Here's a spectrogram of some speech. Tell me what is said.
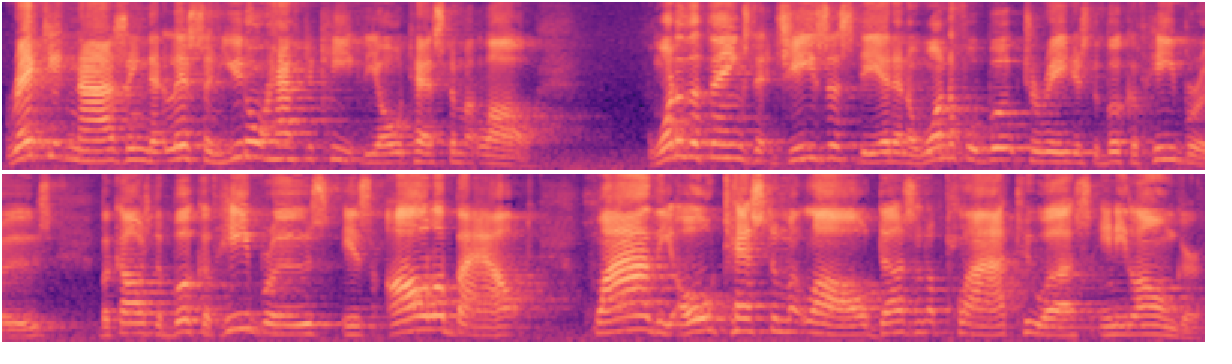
recognizing that, listen, you don't have to keep the Old Testament law. One of the things that Jesus did, and a wonderful book to read, is the book of Hebrews, because the book of Hebrews is all about why the Old Testament law doesn't apply to us any longer.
